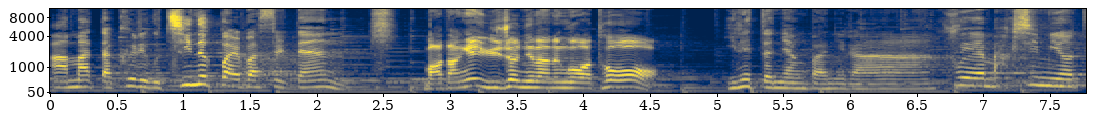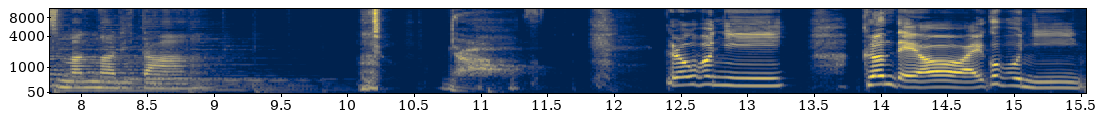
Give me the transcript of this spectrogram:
아 맞다 그리고 진흙 밟았을 땐 마당에 유전이 나는 것 같아. 이랬던 양반이라 후회 막심이었지만 말이다. 야, 그러고 보니 그런데요 알고 보니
